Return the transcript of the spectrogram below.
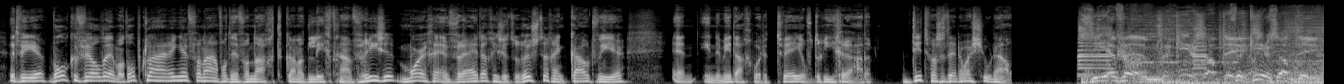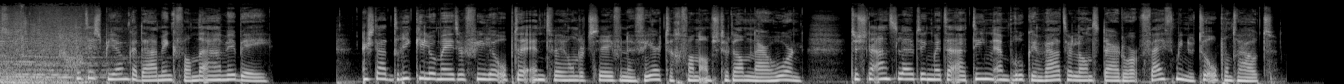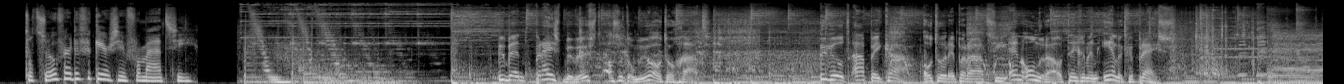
Het weer, wolkenvelden en wat opklaringen. Vanavond en vannacht kan het licht gaan vriezen. Morgen en vrijdag is het rustig en koud weer. En in de middag wordt het 2 of 3 graden. Dit was het NOS Journaal. ZFM, verkeersupdate. verkeersupdate. Dit is Bianca Damink van de ANWB. Er staat 3 kilometer file op de N247 van Amsterdam naar Hoorn. Tussen de aansluiting met de A10 en Broek in Waterland... daardoor 5 minuten oponthoud. Tot zover de verkeersinformatie. U bent prijsbewust als het om uw auto gaat. U wilt APK, autoreparatie en onderhoud tegen een eerlijke prijs.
